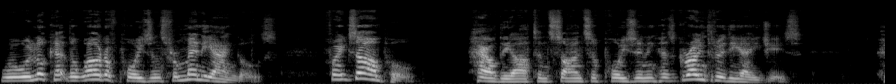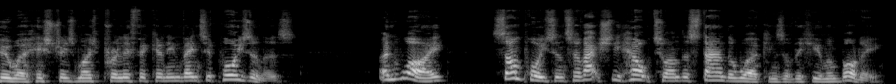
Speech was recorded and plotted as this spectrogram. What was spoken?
we will look at the world of poisons from many angles. For example, how the art and science of poisoning has grown through the ages, who were history's most prolific and inventive poisoners, and why some poisons have actually helped to understand the workings of the human body.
